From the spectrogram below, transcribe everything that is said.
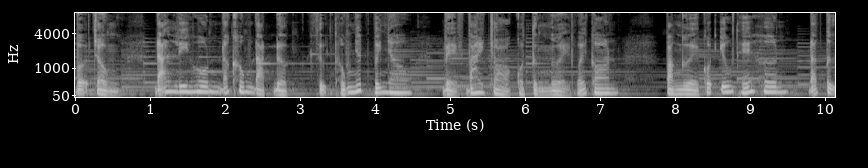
vợ chồng đã ly hôn đã không đạt được sự thống nhất với nhau về vai trò của từng người với con và người có yếu thế hơn đã tự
